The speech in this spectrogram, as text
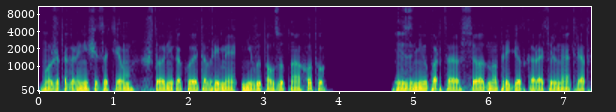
Может ограничиться тем, что они какое-то время не выползут на охоту?» «Из Ньюпорта все одно придет карательный отряд,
